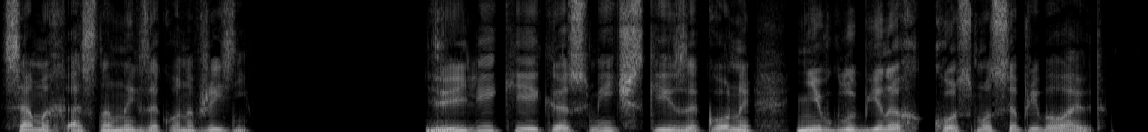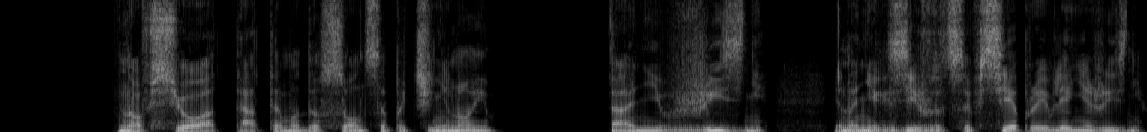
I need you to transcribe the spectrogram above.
самых основных законов жизни? Великие космические законы не в глубинах космоса пребывают. Но все от атома до Солнца подчинено им. Они в жизни, и на них зиждутся все проявления жизни.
